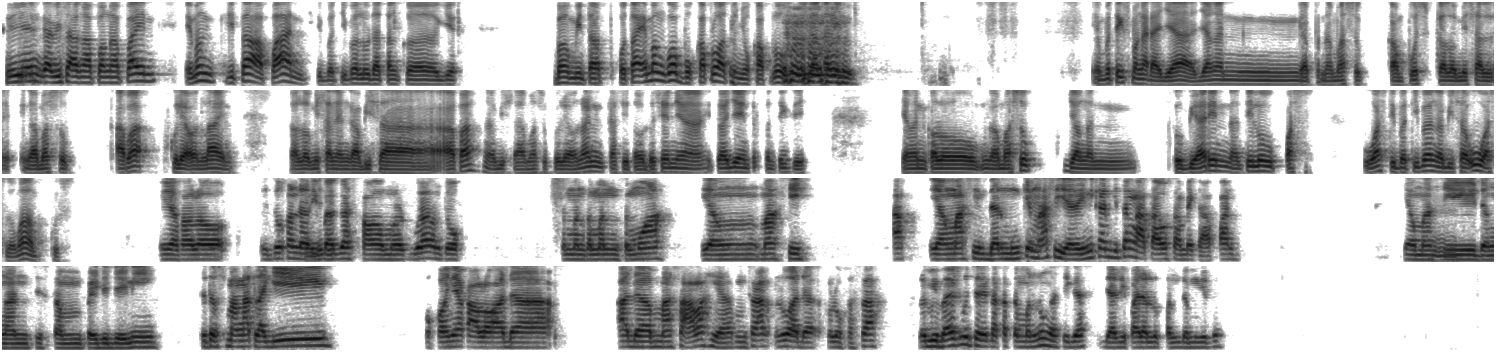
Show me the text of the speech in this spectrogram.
Iya, nggak bisa ngapa-ngapain. Emang kita apaan? Tiba-tiba lu datang ke Bang minta kota, emang gua bokap lo atau nyokap lo? Kita itu. Yang penting semangat aja, jangan nggak pernah masuk kampus kalau misal nggak masuk apa kuliah online. Kalau misalnya nggak bisa apa nggak bisa masuk kuliah online, kasih tahu dosennya. Itu aja yang terpenting sih. Jangan kalau nggak masuk, jangan lu biarin. Nanti lu pas uas tiba-tiba nggak bisa uas lo mampus. Iya kalau itu kan dari Aja sih. Bagas. Kalau menurut gua untuk teman-teman semua yang masih yang masih dan mungkin masih ya ini kan kita nggak tahu sampai kapan. Yang masih dengan sistem PJJ ini tetap semangat lagi. Pokoknya kalau ada ada masalah ya misalkan lu ada keluh kesah lebih baik lu cerita ke temen lu nggak sih guys daripada lu pendem gitu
